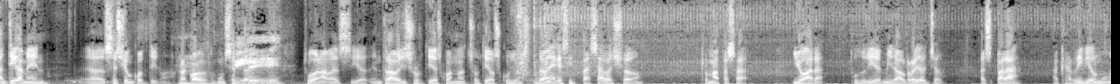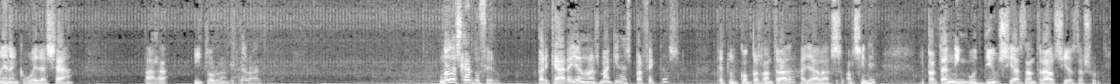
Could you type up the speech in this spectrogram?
Antigament, eh, sessió en contínua, recordes el concepte? Sí. Tu anaves i entraves i sorties quan et sortia els collons. De manera que si et passava això, que m'ha passat, jo ara podria mirar el rellotge, esperar a que arribi el moment en què ho he de deixar, pagar i tornar. a entrar. No descarto fer-ho, perquè ara hi ha unes màquines perfectes que tu compres l'entrada allà les, al cine i per tant ningú et diu si has d'entrar o si has de sortir.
